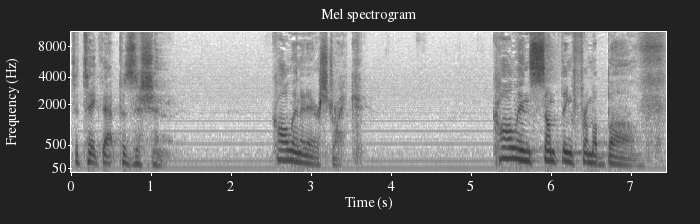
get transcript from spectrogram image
to take that position. Call in an airstrike. Call in something from above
